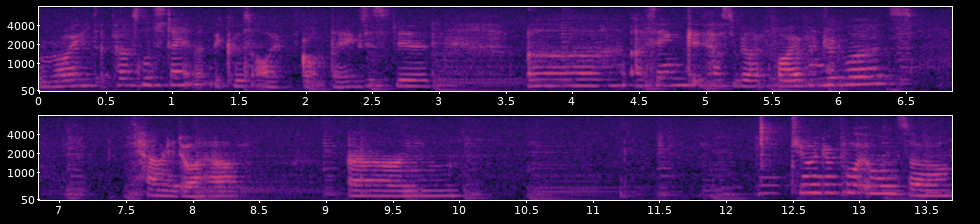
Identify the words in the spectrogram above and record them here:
write a personal statement because I forgot they existed. Uh, I think it has to be like 500 words. How many do I have? Um, 241, so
